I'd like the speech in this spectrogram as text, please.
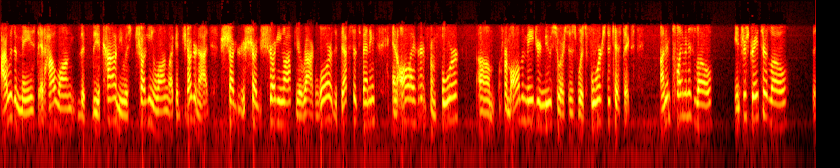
I was amazed at how long the the economy was chugging along like a juggernaut, shrug, shrug, shrugging off the Iraq War, the deficit spending, and all I heard from four um, from all the major news sources was four statistics: unemployment is low, interest rates are low, the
